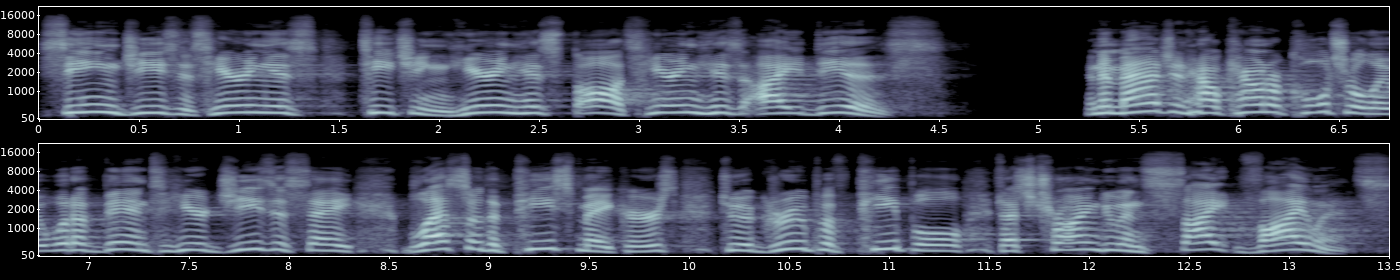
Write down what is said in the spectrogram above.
Seeing Jesus, hearing his teaching, hearing his thoughts, hearing his ideas. And imagine how countercultural it would have been to hear Jesus say, Blessed are the peacemakers to a group of people that's trying to incite violence.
